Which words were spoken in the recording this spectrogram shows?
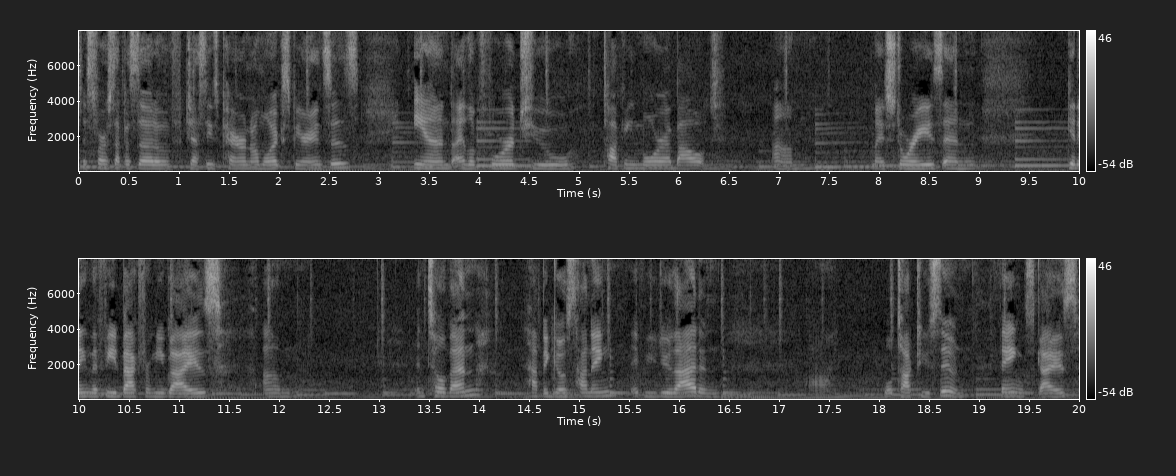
this first episode of Jesse's paranormal experiences. And I look forward to talking more about um, my stories and getting the feedback from you guys. Um, until then, happy ghost hunting if you do that, and uh, we'll talk to you soon. Thanks, guys.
